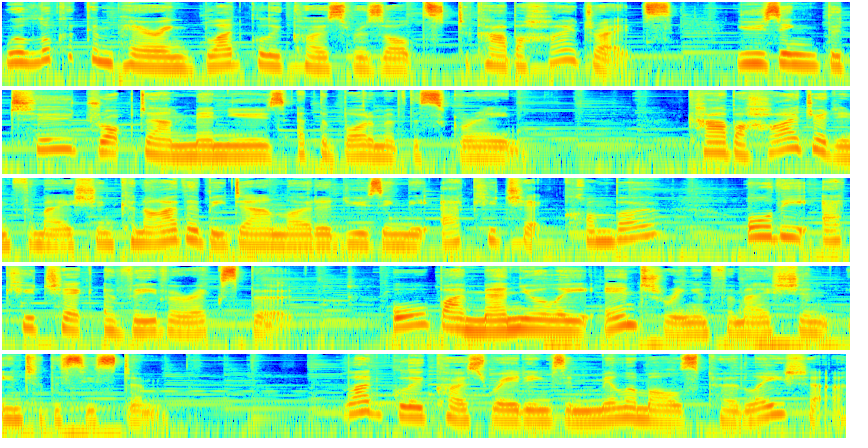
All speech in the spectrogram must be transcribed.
we'll look at comparing blood glucose results to carbohydrates using the two drop-down menus at the bottom of the screen. Carbohydrate information can either be downloaded using the Accu-Chek Combo or the Accu-Chek Aviva Expert, or by manually entering information into the system. Blood glucose readings in millimoles per litre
